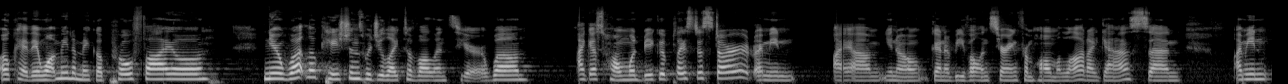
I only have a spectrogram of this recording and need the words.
Okay, they want me to make a profile. Near what locations would you like to volunteer? Well, I guess home would be a good place to start. I mean, I am, you know, going to be volunteering from home a lot, I guess. And I mean,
